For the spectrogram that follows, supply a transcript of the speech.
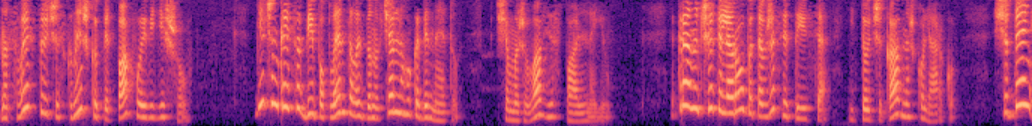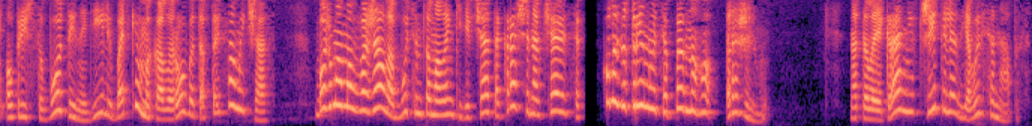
насвистуючи з книжкою під пахвою, відійшов. Дівчинка й собі попленталась до навчального кабінету, що межував зі спальнею. Екран учителя робота вже світився, і той чекав на школярку. Щодень, опріч суботи і неділі, батьки вмикали робота в той самий час, бо ж мама вважала, буцімто маленькі дівчата краще навчаються, коли дотримуються певного режиму. На телеекрані вчителя з'явився напис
